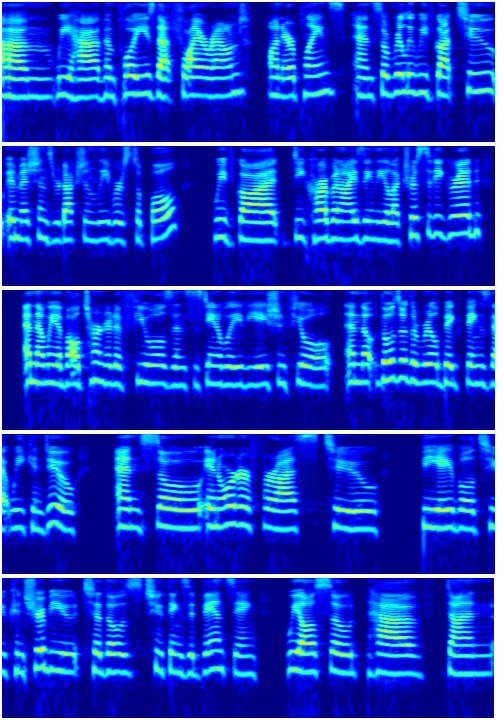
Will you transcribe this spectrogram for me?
Um, we have employees that fly around on airplanes. And so really we've got two emissions reduction levers to pull. We've got decarbonizing the electricity grid, and then we have alternative fuels and sustainable aviation fuel. And th- those are the real big things that we can do. And so in order for us to be able to contribute to those two things advancing. We also have done,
